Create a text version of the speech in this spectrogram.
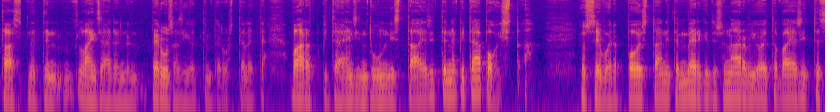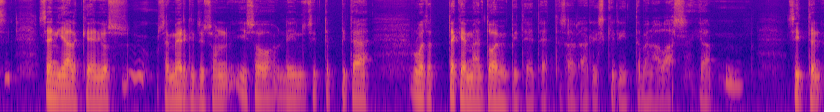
taas näiden lainsäädännön perusasioiden perusteella, että vaarat pitää ensin tunnistaa ja sitten ne pitää poistaa. Jos ei voida poistaa, niiden merkitys on arvioitava ja sitten sen jälkeen, jos se merkitys on iso, niin sitten pitää ruveta tekemään toimenpiteitä, että saadaan riski riittävän alas. Ja sitten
